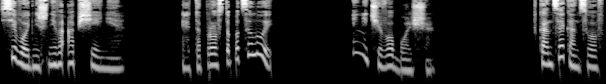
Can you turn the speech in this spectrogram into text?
сегодняшнего общения. Это просто поцелуй. И ничего больше. В конце концов,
